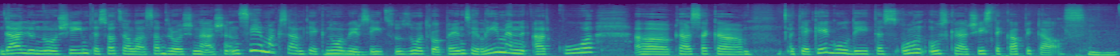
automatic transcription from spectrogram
daļu no šīm sociālās apdrošināšanas iemaksām tiek mm. novirzīts uz otro pensiju līmeni, ar ko, uh, kā saka, tiek ieguldītas un uzkrāt šīs te kapitāls. Mm.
